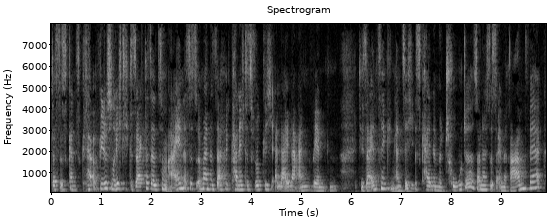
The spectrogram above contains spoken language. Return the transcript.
das ist ganz klar, wie du schon richtig gesagt hast. Also zum einen ist es immer eine Sache, kann ich das wirklich alleine anwenden? Design Thinking an sich ist keine Methode, sondern es ist ein Rahmenwerk,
